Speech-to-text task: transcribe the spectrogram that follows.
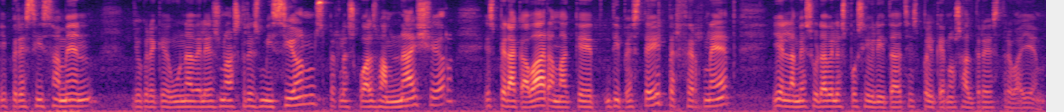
i precisament jo crec que una de les nostres missions per les quals vam néixer és per acabar amb aquest deep state, per fer net i en la mesura de les possibilitats és pel que nosaltres treballem.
